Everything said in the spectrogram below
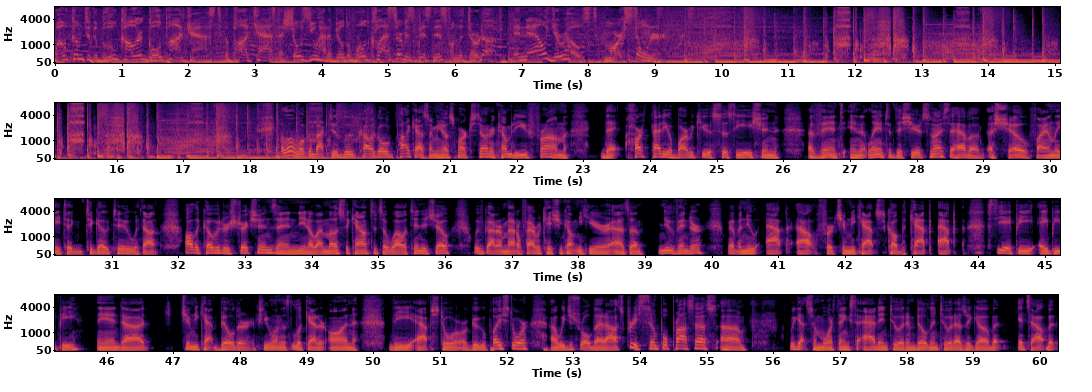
Welcome to the Blue Collar Gold Podcast, the podcast that shows you how to build a world class service business from the dirt up. And now, your host, Mark Stoner. Hello and welcome back to the Blue Collar Gold Podcast. I'm your host, Mark Stoner, coming to you from the Hearth Patio Barbecue Association event in Atlanta this year. It's nice to have a, a show finally to, to go to without all the COVID restrictions. And, you know, by most accounts, it's a well attended show. We've got our metal fabrication company here as a new vendor. We have a new app out for chimney caps called the CAP app, C A P A P P. And, uh, Chimney Cap Builder if you want to look at it on the App Store or Google Play Store. Uh, we just rolled that out. It's a pretty simple process. Um, we got some more things to add into it and build into it as we go, but it's out. But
